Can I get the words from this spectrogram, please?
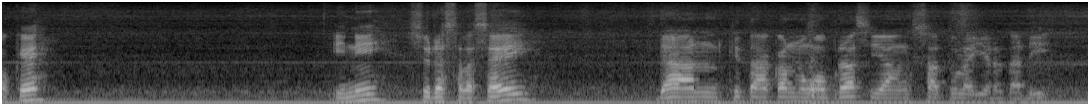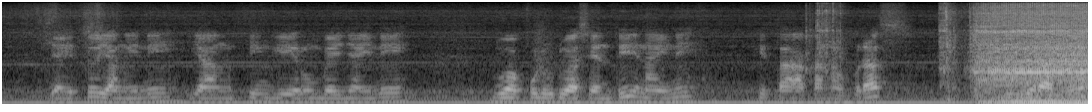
oke ini sudah selesai dan kita akan mengobras yang satu layer tadi yaitu yang ini yang tinggi rumbainya ini 22 cm. Nah ini kita akan obras pinggirannya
